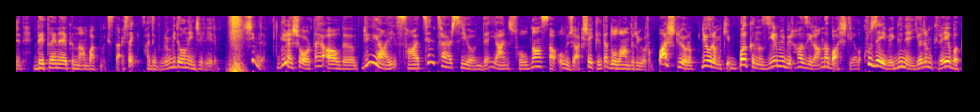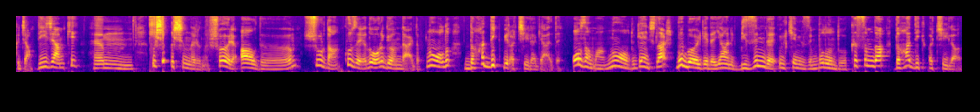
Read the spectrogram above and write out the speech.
hareketinin detayına yakından bakmak istersek hadi buyurun bir de onu inceleyelim. Şimdi güneşi ortaya aldım. Dünyayı saatin tersi yönde yani soldan sağ olacak şekilde dolandırıyorum. Başlıyorum. Diyorum ki bakınız 21 Haziran'da başlayalım. Kuzey ve güney yarım küreye bakacağım. Diyeceğim ki hmm, ışık ışınlarını şöyle aldım. Şuradan kuzeye doğru gönderdim. Ne oldu? Daha dik bir açıyla geldi. O zaman ne oldu gençler? Bu bölgede yani bizim de ülkemizin bulunduğu kısımda daha dik açıyla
